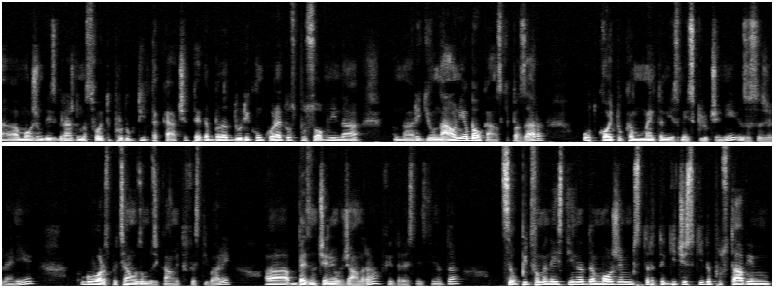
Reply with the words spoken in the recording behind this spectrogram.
а, можем да изграждаме своите продукти така, че те да бъдат дори конкурентоспособни на, на регионалния балкански пазар, от който към момента ние сме изключени, за съжаление. Говоря специално за музикалните фестивали, а, без значение от жанра, в интерес на истината. Се опитваме наистина да можем стратегически да поставим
